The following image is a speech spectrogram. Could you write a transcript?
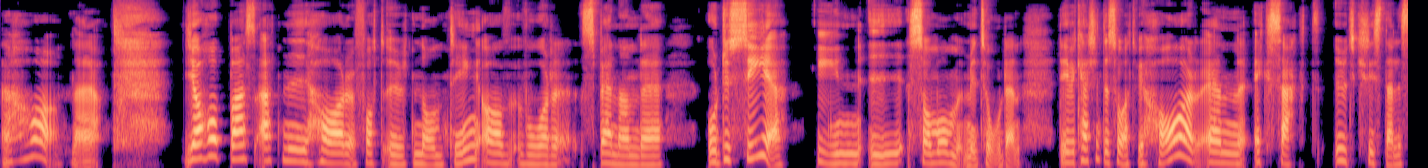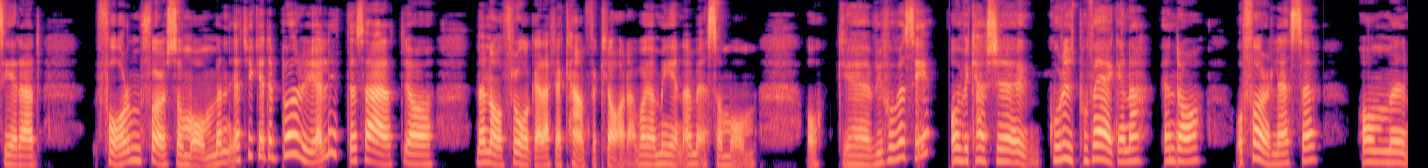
Jaha, nej. Jag hoppas att ni har fått ut någonting av vår spännande odyssé in i som om-metoden. Det är väl kanske inte så att vi har en exakt utkristalliserad form för som om, men jag tycker det börjar lite så här att jag, när någon frågar, att jag kan förklara vad jag menar med som om. Och eh, vi får väl se om vi kanske går ut på vägarna en dag och föreläser om eh,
